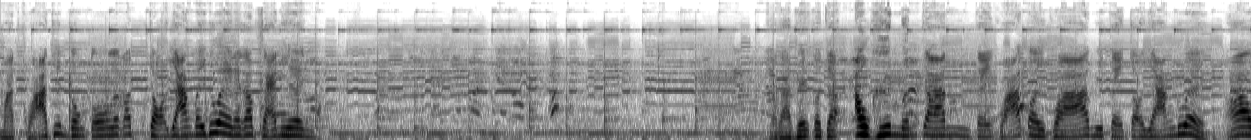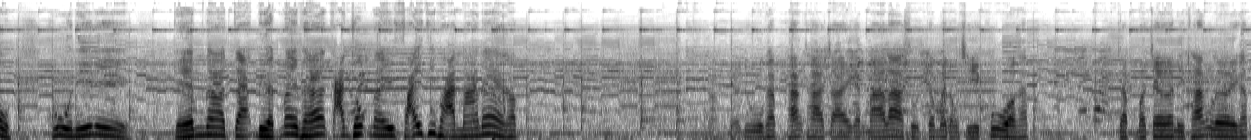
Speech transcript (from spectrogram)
หมัดขวาทิ่มตรงๆ แล้วก็เจาะยางไปด้วยนะครับ แสนเฮง ธนาเพชรก็จะเอาคืนเหมือนกันเตะขวาต่อยขวามีเตะเจาะยางด้วย เอาคู่นี้นี่ เกมน่าจะเดือดไม่แพ้การชกในไฟที่ผ่านมาแน่ครับเดี๋ยวดูครับค้างคาใจกันมาล่าสุดก็ไม่ต้องฉีกคู่ครับ จับมาเจออีกครั้งเลยครับ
